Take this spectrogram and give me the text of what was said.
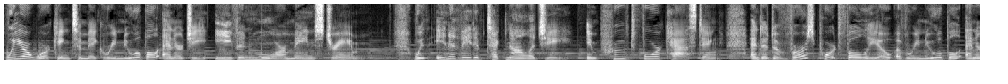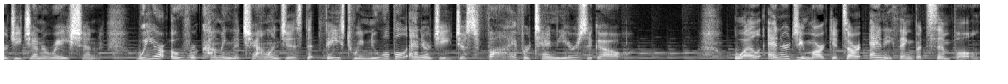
we are working to make renewable energy even more mainstream. With innovative technology, improved forecasting, and a diverse portfolio of renewable energy generation, we are overcoming the challenges that faced renewable energy just five or ten years ago. While energy markets are anything but simple,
